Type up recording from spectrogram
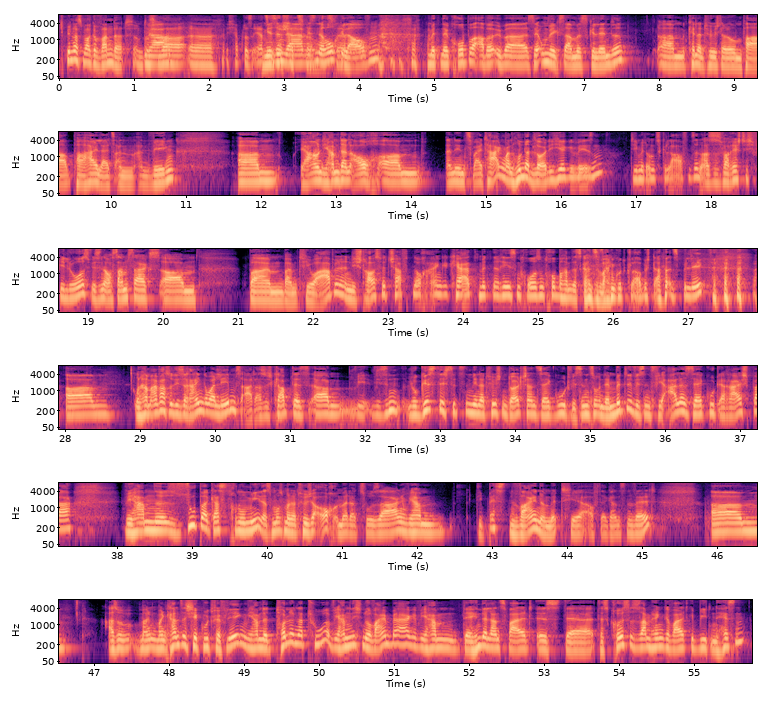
Ich bin das mal gewandert und das Ja. war, äh, ich habe das Erz Wir sind, da, wir sind da hochgelaufen mit einer Gruppe, aber über sehr unwegsames Gelände. Ähm, kennen natürlich dann noch ein paar, paar Highlights an, an Wegen. Ähm, ja, und die haben dann auch ähm, an den zwei Tagen waren 100 Leute hier gewesen, die mit uns gelaufen sind. Also es war richtig viel los. Wir sind auch samstags ähm, beim, beim Theo Abel in die Straußwirtschaft noch eingekehrt mit einer riesengroßen Gruppe, haben das ganze Weingut, glaube ich, damals belegt. ähm, und haben einfach so diese Rheingauer Lebensart. Also ich glaube, ähm, wir, wir sind logistisch sitzen wir natürlich in Deutschland sehr gut. Wir sind so in der Mitte, wir sind für alle sehr gut erreichbar. Wir haben eine super Gastronomie, das muss man natürlich auch immer dazu sagen. Wir haben die besten Weine mit hier auf der ganzen Welt. Ähm, also man, man kann sich hier gut verpflegen. Wir haben eine tolle Natur. Wir haben nicht nur Weinberge, wir haben der Hinterlandswald ist der, das größte zusammenhängende Waldgebiet in Hessen.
